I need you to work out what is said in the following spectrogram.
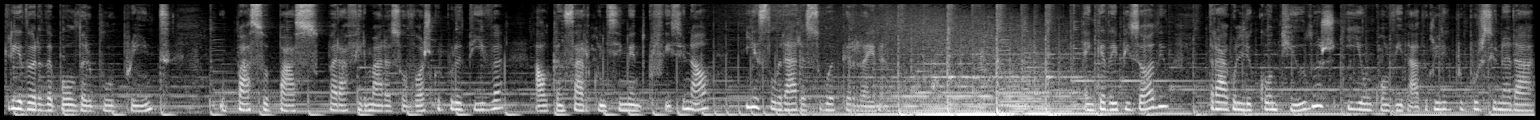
criadora da Boulder Blueprint, o passo a passo para afirmar a sua voz corporativa, alcançar reconhecimento profissional e acelerar a sua carreira. Em cada episódio, trago-lhe conteúdos e um convidado que lhe proporcionará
